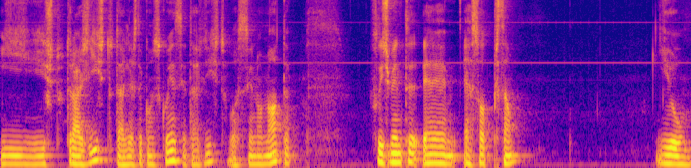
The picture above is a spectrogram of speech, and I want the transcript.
E isto traz isto, traz esta consequência, traz isto, você não nota. Felizmente é, é só depressão. E eu,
